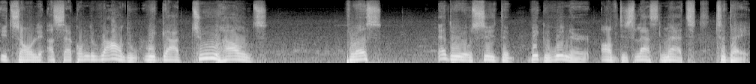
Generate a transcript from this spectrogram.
it's- only a second round. We got two rounds plus, and we will see the big winner of this last match today.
